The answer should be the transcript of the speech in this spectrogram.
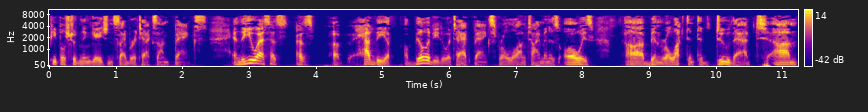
people shouldn't engage in cyber attacks on banks. And the U.S. has has uh, had the ability to attack banks for a long time and has always uh, been reluctant to do that. Um,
